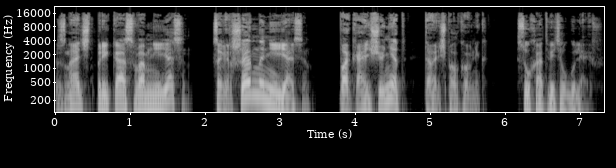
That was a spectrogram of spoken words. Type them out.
«Значит, приказ вам не ясен?» совершенно не ясен. Пока еще нет, товарищ полковник, сухо ответил Гуляев.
